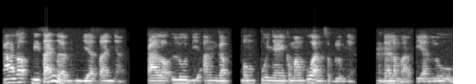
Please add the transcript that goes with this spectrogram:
Kalau desainer biasanya, kalau lu dianggap mempunyai kemampuan sebelumnya, dalam artian lu,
